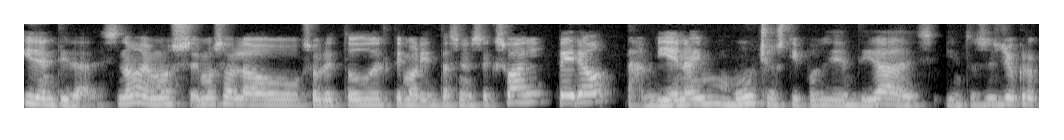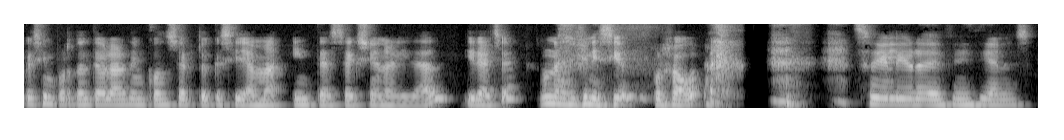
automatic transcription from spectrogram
identidades, ¿no? Hemos, hemos hablado sobre todo del tema orientación sexual, pero también hay muchos tipos de identidades. Y entonces yo creo que es importante hablar de un concepto que se llama interseccionalidad. Irache, una definición, por favor. Soy el libro de definiciones.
